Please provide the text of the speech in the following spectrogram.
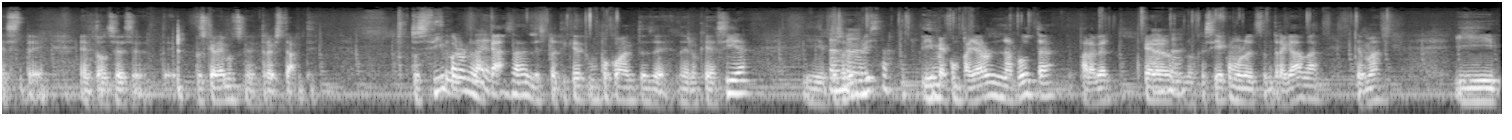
este, entonces, este, pues queremos entrevistarte. Entonces sí, fueron a la casa, les platiqué un poco antes de, de lo que hacía y empezó Ajá. la entrevista. Y me acompañaron en la ruta para ver qué era Ajá. lo que hacía, cómo les entregaba y demás. Y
